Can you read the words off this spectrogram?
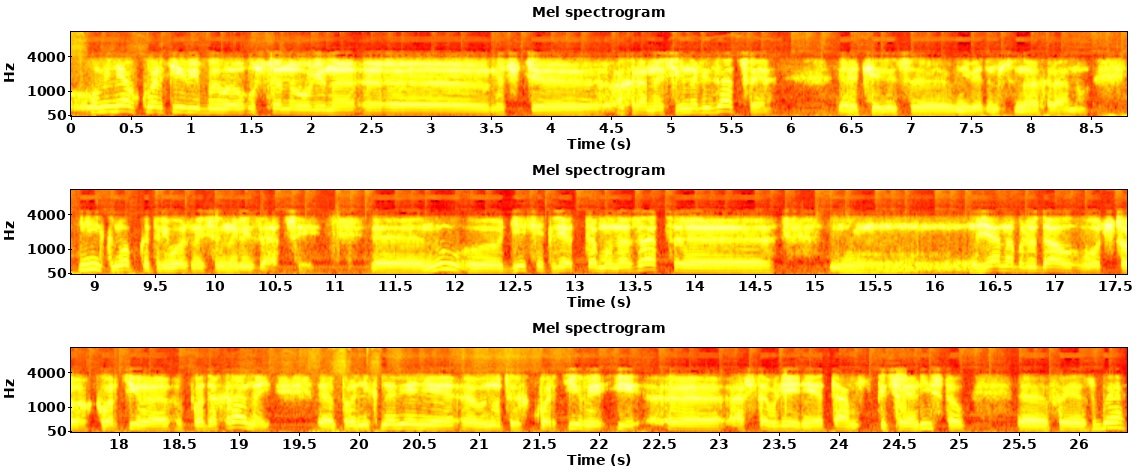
у меня в квартире была установлена э, значит, э, охранная сигнализация. Э, через э, неведомственную охрану, и кнопка тревожной сигнализации. Э, ну, 10 лет тому назад я наблюдал вот что. Квартира под охраной, проникновение внутрь квартиры и оставление там специалистов ФСБ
